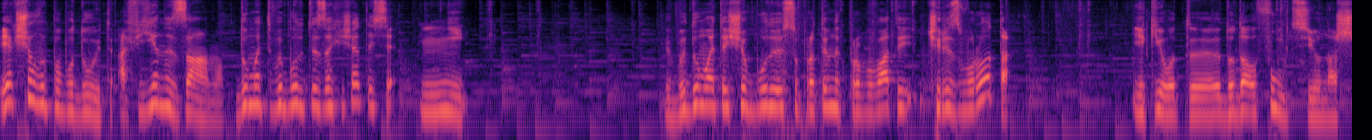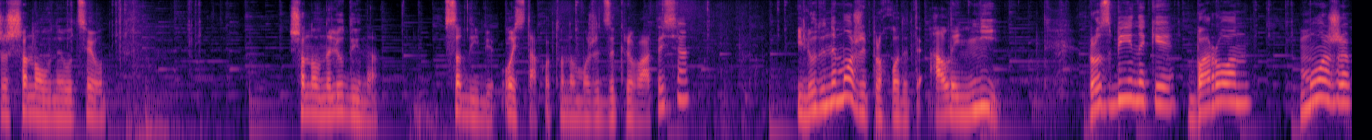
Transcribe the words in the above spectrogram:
якщо ви побудуєте офігенний замок, думаєте, ви будете захищатися? Ні. Ви думаєте, що буде супротивник пробувати через ворота? Які от е, додав функцію наш шановний оцей от. Шановна людина в садибі. Ось так от воно може закриватися. І люди не можуть проходити. Але ні. Розбійники, барон може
